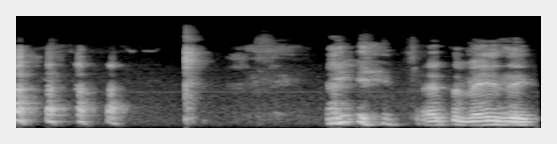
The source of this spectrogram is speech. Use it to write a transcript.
That's amazing.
